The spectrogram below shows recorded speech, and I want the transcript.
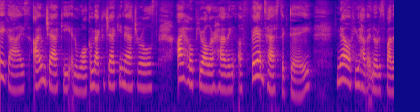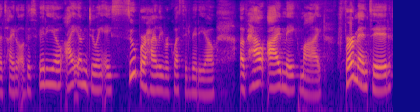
Hey guys, I'm Jackie and welcome back to Jackie Naturals. I hope you all are having a fantastic day. Now, if you haven't noticed by the title of this video, I am doing a super highly requested video of how I make my fermented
